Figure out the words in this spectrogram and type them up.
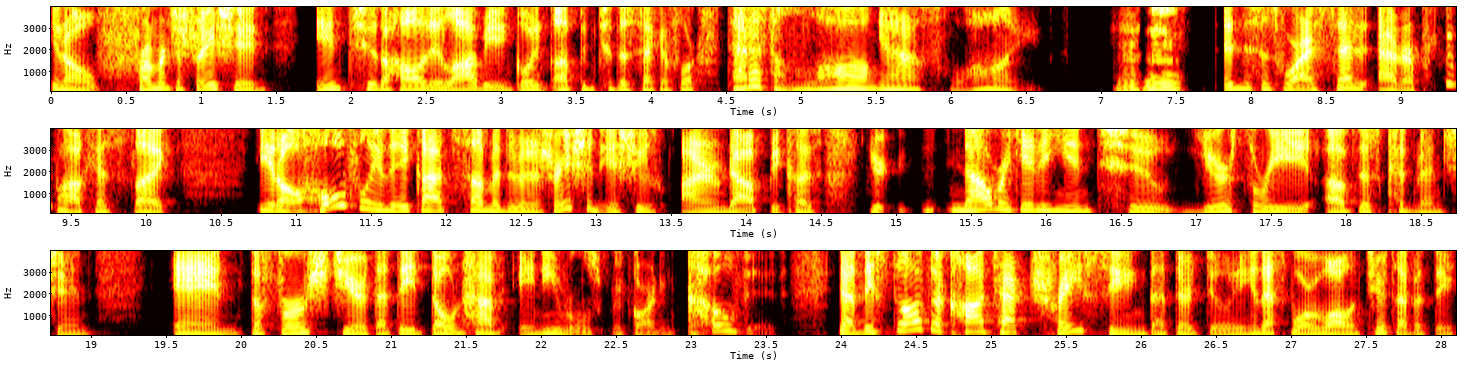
you know, from registration into the holiday lobby and going up into the second floor. That is a long ass line. Mm-hmm. And this is where I said it at our preview podcast, like, you know, hopefully they got some administration issues ironed out because you're now we're getting into year three of this convention and the first year that they don't have any rules regarding COVID. Now they still have their contact tracing that they're doing, and that's more volunteer type of thing.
